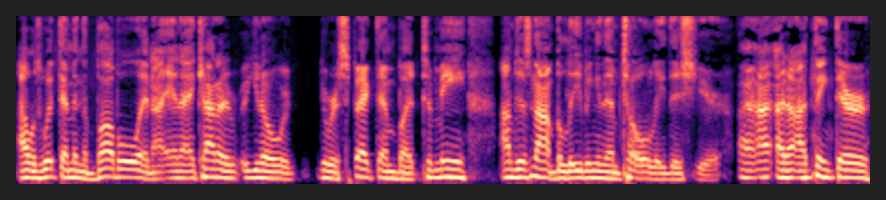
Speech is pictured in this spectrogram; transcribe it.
I was with them in the bubble, and I and I kind of you know respect them. But to me, I'm just not believing in them totally this year. I I, I think they're.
